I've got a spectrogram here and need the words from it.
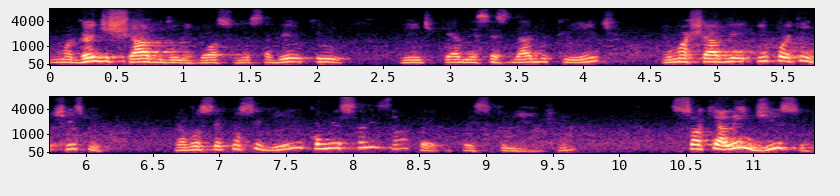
uma grande chave do negócio, né? saber o que o cliente quer, a necessidade do cliente, é uma chave importantíssima para você conseguir comercializar com esse cliente. Né? Só que, além disso,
